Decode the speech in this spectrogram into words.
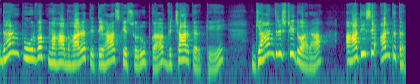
धर्म पूर्वक महाभारत इतिहास के स्वरूप का विचार करके ज्ञान दृष्टि द्वारा आदि से अंत तक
